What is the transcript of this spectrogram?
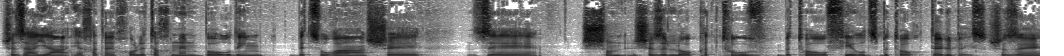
שזה היה איך אתה יכול לתכנן בורדים בצורה שזה. שזה לא כתוב בתור fields, בתור database, שזה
